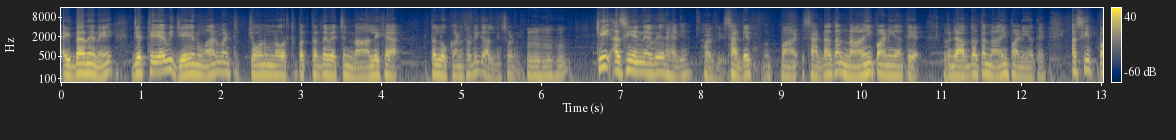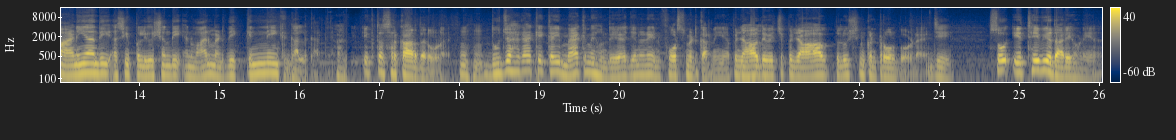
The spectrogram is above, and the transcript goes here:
ਐਦਾਂ ਦੇ ਨੇ ਜਿੱਥੇ ਇਹ ਵੀ ਜੇ এনवायरमेंट ਚੋਣ ਮਨੋਰਥ ਪੱਤਰ ਦੇ ਵਿੱਚ ਨਾ ਲਿਖਿਆ ਤਾਂ ਲੋਕਾਂ ਨੇ ਤੁਹਾਡੀ ਗੱਲ ਨਹੀਂ ਸੁਣਨੀ। ਹੂੰ ਹੂੰ ਹੂੰ। ਕਿ ਅਸੀਂ ਇੰਨੇ ਅਵੇਅਰ ਹੈਗੇ? ਸਾਡੇ ਸਾਡਾ ਤਾਂ ਨਾਂ ਹੀ ਪਾਣੀਆਂ ਤੇ ਹੈ। ਪੰਜਾਬ ਦਾ ਤਾਂ ਨਾਂ ਹੀ ਪਾਣੀਆਂ ਤੇ ਅਸੀਂ ਪਾਣੀਆਂ ਦੀ ਅਸੀਂ ਪੋਲਿਊਸ਼ਨ ਦੀ এনवायरमेंट ਦੀ ਕਿੰਨੀ ਕੁ ਗੱਲ ਕਰਦੇ ਹਾਂ। ਇੱਕ ਤਾਂ ਸਰਕਾਰ ਦਾ ਰੋਲ ਹੈ। ਦੂਜਾ ਹੈਗਾ ਕਿ ਕਈ ਮਹਿਕਮੇ ਹੁੰਦੇ ਆ ਜਿਨ੍ਹਾਂ ਨੇ ਇਨਫੋਰਸਮੈਂਟ ਕਰਨੀ ਹੈ। ਪੰਜਾਬ ਦੇ ਵਿੱਚ ਪੰਜਾਬ ਪੋਲਿਊਸ਼ਨ ਕੰਟਰੋਲ ਬੋਰਡ ਹੈ। ਜੀ। ਸੋ ਇੱਥੇ ਵੀ ਅਦਾਰੇ ਹੋਣੇ ਆ।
